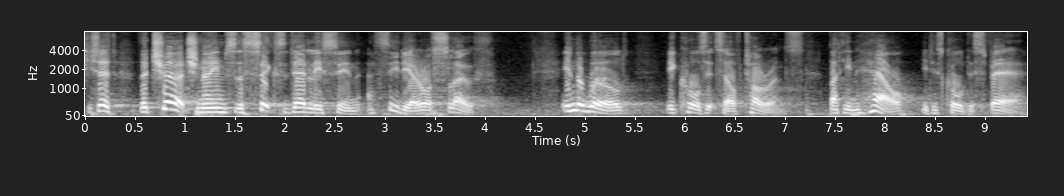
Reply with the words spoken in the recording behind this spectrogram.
She says, The church names the sixth deadly sin acedia or sloth. In the world, it calls itself tolerance, but in hell, it is called despair.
